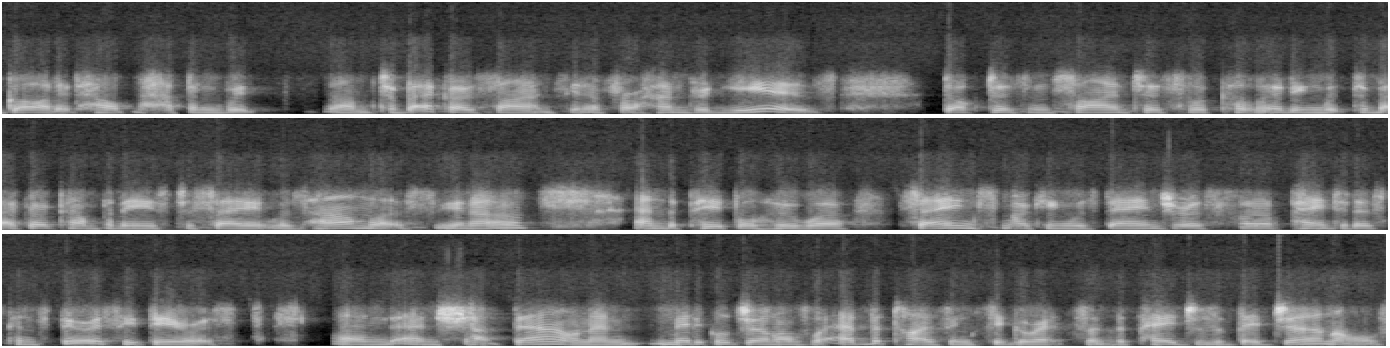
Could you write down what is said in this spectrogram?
God, it helped happened with um, tobacco science. You know, for a hundred years, doctors and scientists were colluding with tobacco companies to say it was harmless. You know, and the people who were saying smoking was dangerous were painted as conspiracy theorists and and shut down. And medical journals were advertising cigarettes in the pages of their journals.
